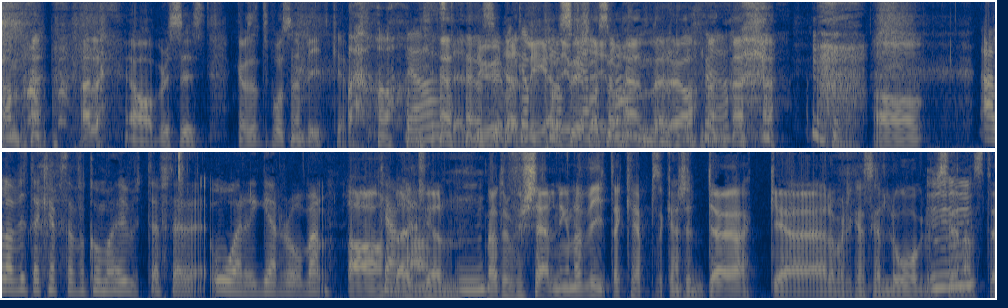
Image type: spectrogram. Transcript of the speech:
ja, ja precis, kan sätta på sig en vit keps. Just det, nu se är vad, den ledig. se vad som händer. Ja. Ja, Alla vita kepsar får komma ut efter år i garderoben. ja Kanske. verkligen. Mm. Men jag tror försäljningen av vita kepsar kanske dök, eh, eller varit ganska låg de Mm. senaste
